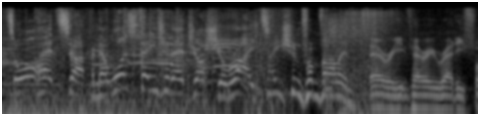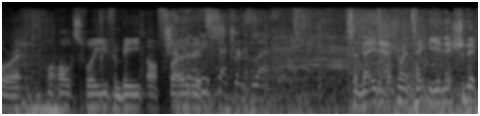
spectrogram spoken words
It's all heads up. And there was danger there, Josh. You're right. Rotation from Valyn. Very, very ready for it. What ults will even be offloaded? 30 offloaded? seconds left. So Nadesh going to take the initiative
